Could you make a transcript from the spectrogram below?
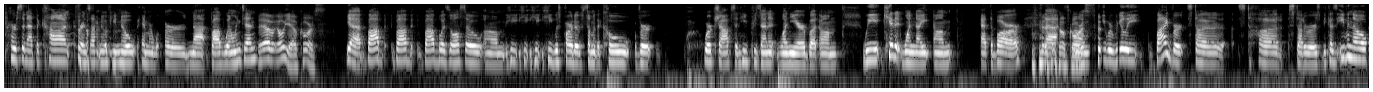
person at the conference. I don't know if you know him or or not, Bob Wellington. Yeah. Oh yeah. Of course. Yeah, Bob. Bob. Bob was also um, he, he he he was part of some of the covert workshops, and he presented one year. But um, we kidded one night um, at the bar that Of course. um, we were really bivert stud, stud, stutterers because even though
